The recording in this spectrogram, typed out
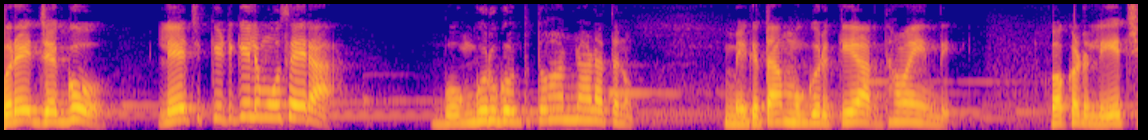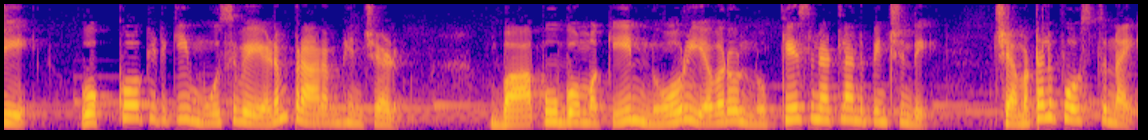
ఒరే జగ్గు లేచి కిటికీలు మూసేరా బొంగురు గొంతుతో అన్నాడు అతను మిగతా ముగ్గురికి అర్థమైంది. ఒకడు లేచి ఒక్కో కిటికీ మూసివేయడం ప్రారంభించాడు. బాపు బొమ్మకి నోరు ఎవరో నొక్కేసినట్లు అనిపించింది. చెమటలు పోస్తున్నాయి.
